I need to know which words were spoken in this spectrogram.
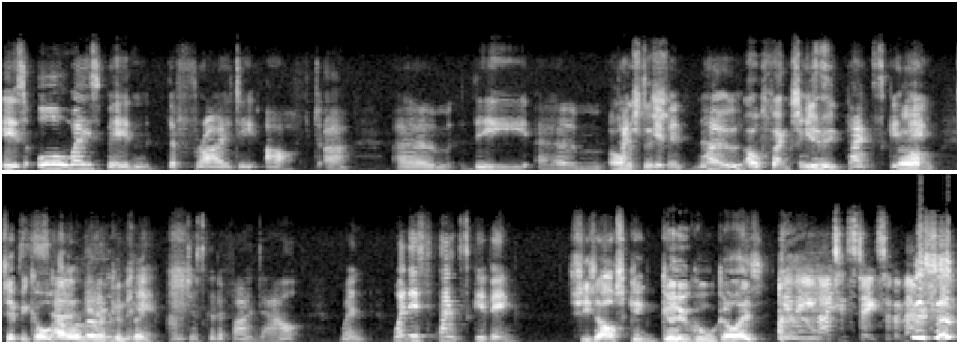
it's always been the Friday after um, the um, Armistice? Thanksgiving. No. Oh, Thanksgiving. It's Thanksgiving. Oh, typical, another hang on a American minute, thing. I'm just going to find out when. When is Thanksgiving? She's asking Google, guys. In the United States of America, Listen.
